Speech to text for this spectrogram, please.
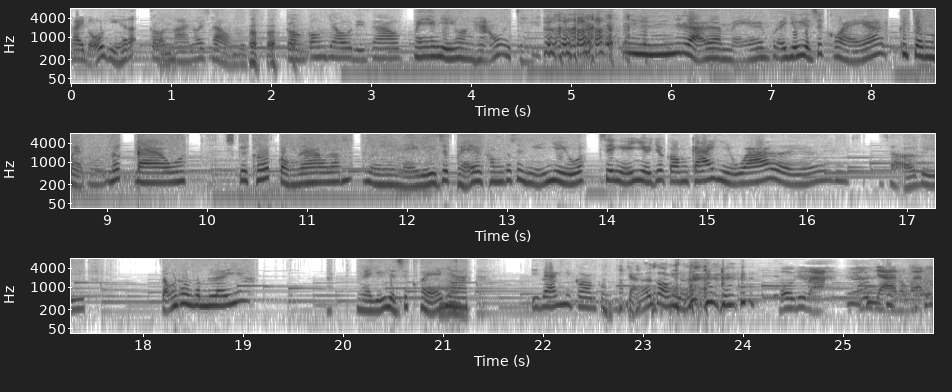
thay đổi gì hết á. Còn ai nói sao không được. Còn con dâu thì sao? Mẹ em vậy hoàn hảo rồi chị. Với lại là mẹ phải giữ gìn sức khỏe á. cái chân mẹ rất đau á cái khớp còn đau lắm. Mà mẹ giữ sức khỏe không có suy nghĩ nhiều á. Suy nghĩ nhiều cho con cái nhiều quá rồi á, sợ bị tổn thương tâm lý á. Mẹ giữ gìn sức khỏe nha. Đi bán với con còn chở con nữa. Thôi đi bạn ông già rồi bạn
